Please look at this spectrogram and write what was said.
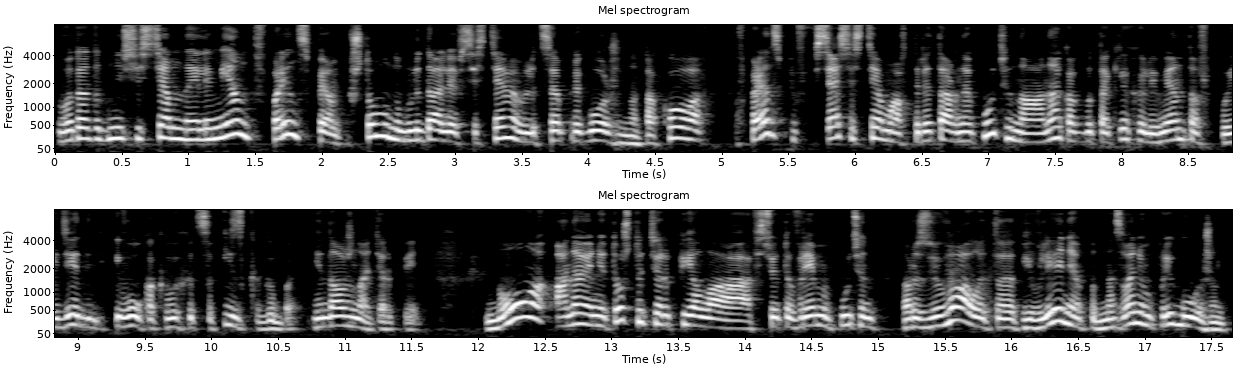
вот этот несистемный элемент, в принципе, что мы наблюдали в системе в лице Пригожина, такого, в принципе, вся система авторитарной Путина, она как бы таких элементов, по идее, его как выходца из КГБ не должна терпеть. Но она не то что терпела, а все это время Путин развивал это явление под названием Пригожин.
